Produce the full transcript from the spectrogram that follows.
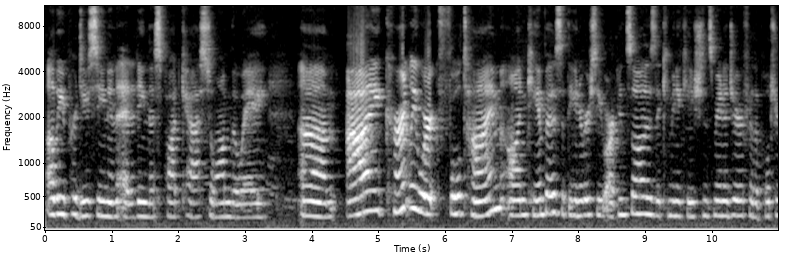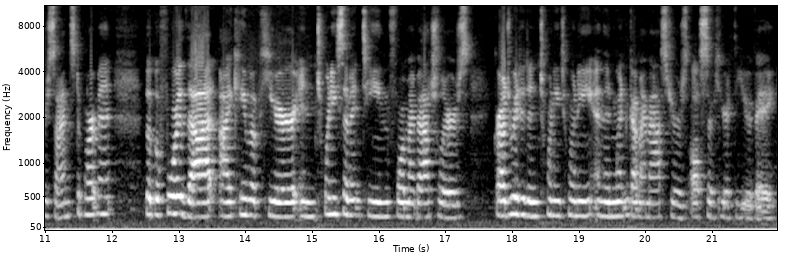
I'll be producing and editing this podcast along the way. Um, I currently work full time on campus at the University of Arkansas as the communications manager for the poultry science department. But before that, I came up here in 2017 for my bachelor's, graduated in 2020, and then went and got my master's also here at the U of A,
